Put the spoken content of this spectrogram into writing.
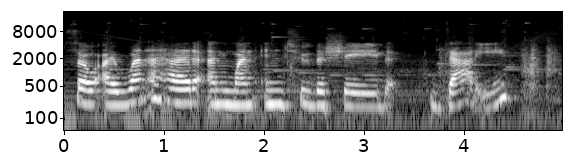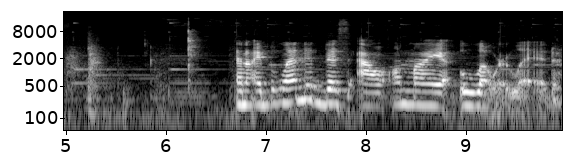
So I went ahead and went into the shade Daddy. And I blended this out on my lower lid.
